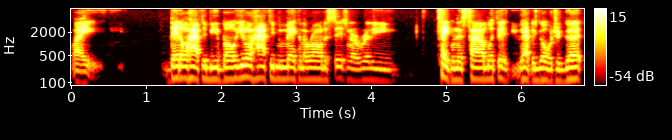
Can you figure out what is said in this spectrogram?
Like they don't have to be both. You don't have to be making the wrong decision or really taking this time with it. You have to go with your gut.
